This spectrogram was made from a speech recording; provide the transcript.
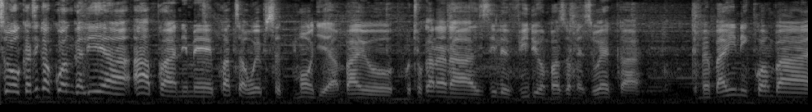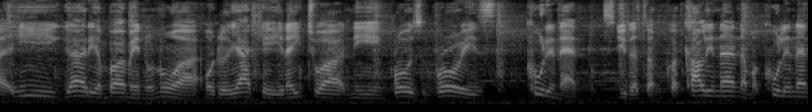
So katika kuangalia hapa nimepata website moja ambayo kutokana na zile video ambazo ameziweka imebaini kwamba hii gari ambayo amenunua model yake inaitwa ni sijui natamka Cullinan ama Cullinan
